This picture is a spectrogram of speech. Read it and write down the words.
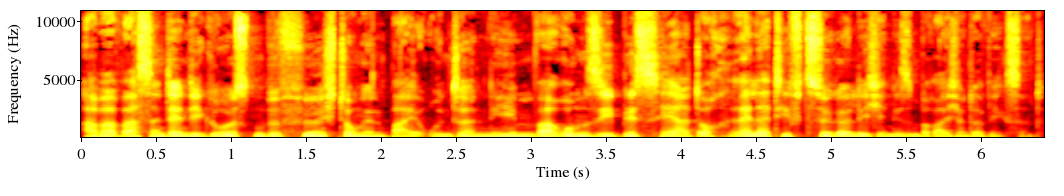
Aber was sind denn die größten Befürchtungen bei Unternehmen, warum sie bisher doch relativ zögerlich in diesem Bereich unterwegs sind?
